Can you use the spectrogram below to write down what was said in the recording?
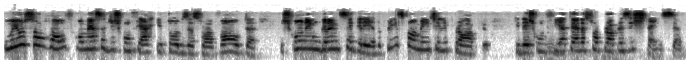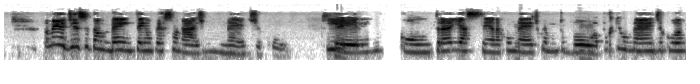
Wilson Rolfe começa a desconfiar que todos à sua volta escondem um grande segredo, principalmente ele próprio, que desconfia uhum. até da sua própria existência. No meio disso também tem um personagem, um médico, que Sim. ele encontra e a cena com o médico é muito boa, uhum. porque o médico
